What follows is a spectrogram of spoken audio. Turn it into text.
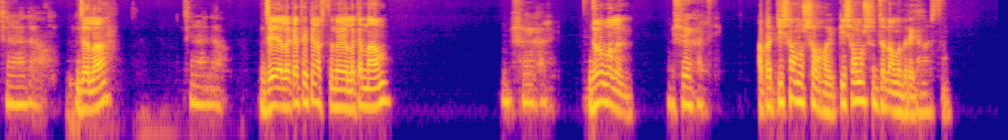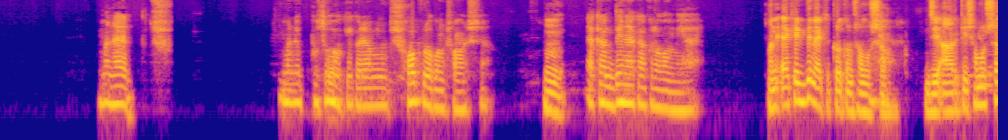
ঝিনাইদহ। জেলা? ঝিনাইদহ। যে এলাকা থেকে আসছেন ওই এলাকার নাম? বিষয়ঘাটি জোর বলেন। বিষয়ঘাটি আপনার কি সমস্যা হয়? কি সমস্যার জন্য আমাদের এখানে আসছেন? মানে মানে বুঝব কি করে? সব রকম সমস্যা। হুম। এক এক দিন এক এক রকম ইয়ে হয়। মানে এক এক দিন এক এক রকম সমস্যা। হয়। যে আর কি সমস্যা?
